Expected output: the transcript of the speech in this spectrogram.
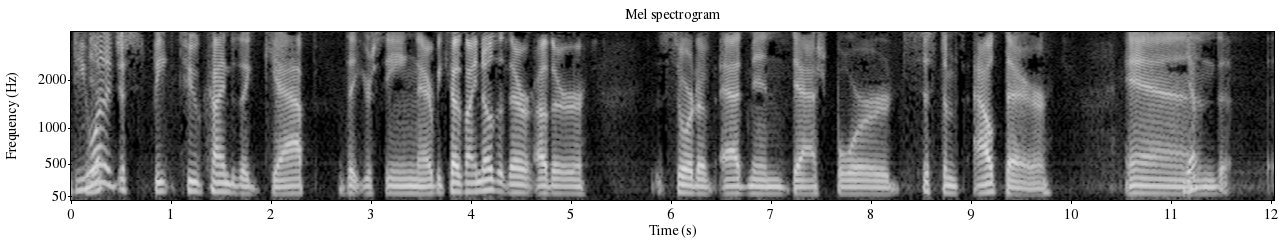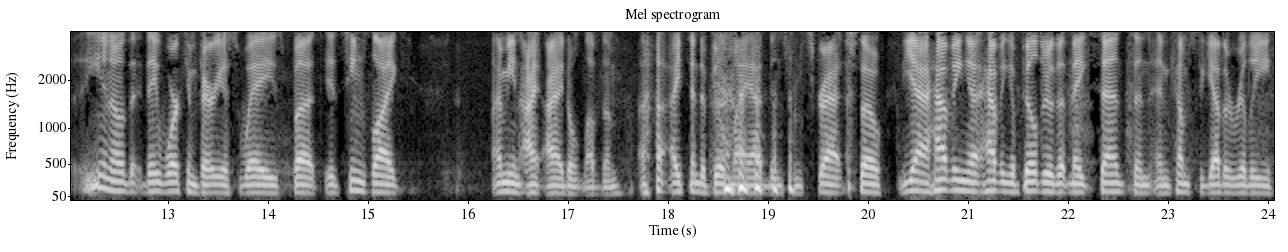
Do you yep. want to just speak to kind of the gap that you're seeing there? Because I know that there are other sort of admin dashboard systems out there, and yep. you know they work in various ways. But it seems like, I mean, I I don't love them. I tend to build my admins from scratch. So yeah, having a having a builder that makes sense and and comes together really,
